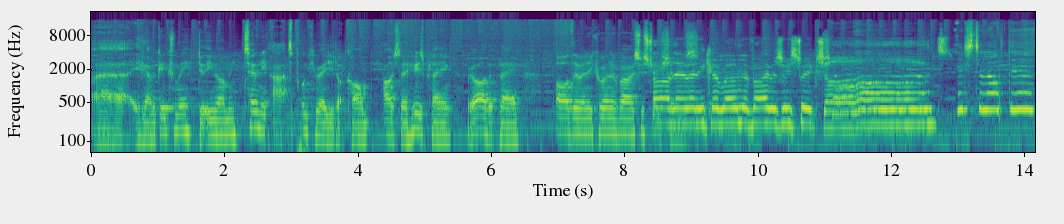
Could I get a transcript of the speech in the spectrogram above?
Uh, if you have a gig for me, do email me. Tony at punkyradio.com. I want to know who's playing, where are they playing, are there any coronavirus restrictions? Are there any coronavirus restrictions? It's still out there.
